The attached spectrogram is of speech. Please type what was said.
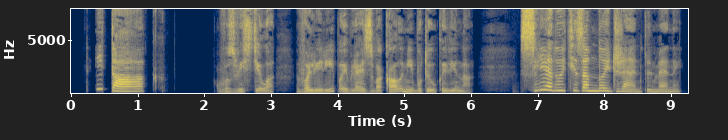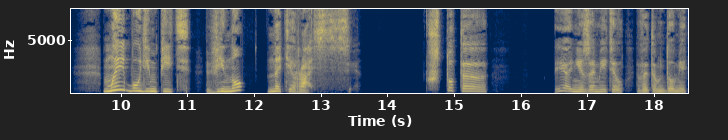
— Итак, — возвестила Валерий, появляясь с бокалами и бутылкой вина. Следуйте за мной, джентльмены. Мы будем пить вино на террасе. Что-то я не заметил в этом доме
